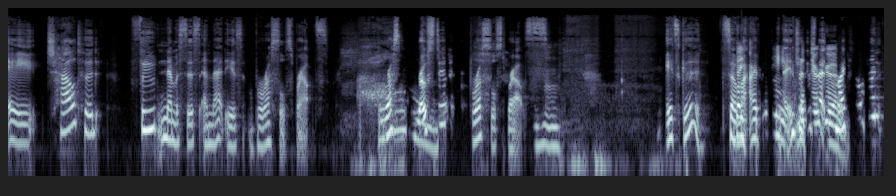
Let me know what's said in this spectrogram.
a childhood food nemesis, and that is Brussels sprouts. Oh. roasted Brussels sprouts. Mm-hmm. It's good. So my, I introduced that to my children.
